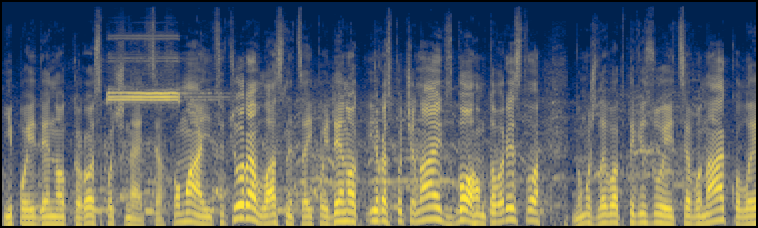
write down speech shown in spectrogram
і поєдинок розпочнеться. Хома і Цюцюра, власне, цей поєдинок і розпочинають з Богом товариство. Ну, можливо, активізується вона, коли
